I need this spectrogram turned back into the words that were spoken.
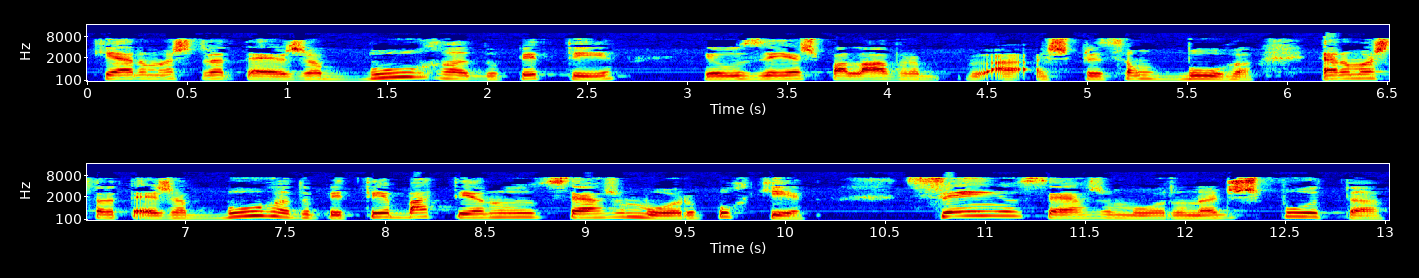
que era uma estratégia burra do PT, eu usei as palavras, a expressão burra, era uma estratégia burra do PT bater no Sérgio Moro. Por quê? Sem o Sérgio Moro na disputa,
